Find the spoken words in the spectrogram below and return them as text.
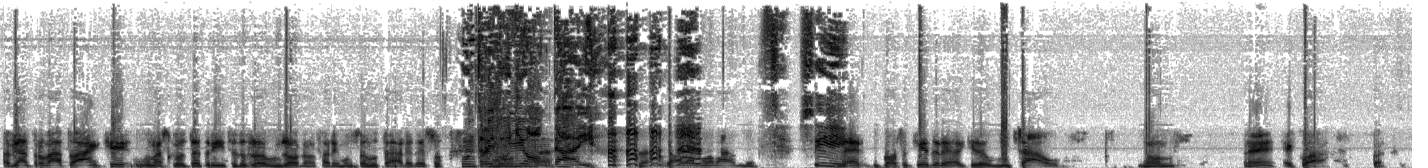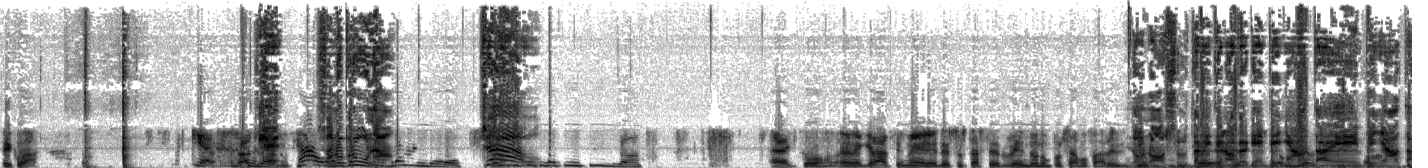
abbiamo trovato anche un'ascoltatrice un giorno faremo salutare adesso. Un tredugnon, dai. Sta lavorando. Sì. Eh, ti posso chiedere anche un ciao? Non... Eh? È qua. È qua. Chi è? Chi è? Ciao, Sono Bruna. Ciao. Ecco, eh, grazie Mary, adesso sta servendo, non possiamo fare il No, no, assolutamente no, perché è impegnata, è impegnata.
